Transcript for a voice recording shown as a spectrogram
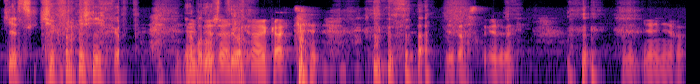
кельтских праздников. И бежать тыл. к краю карты и расстреливать легионеров.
